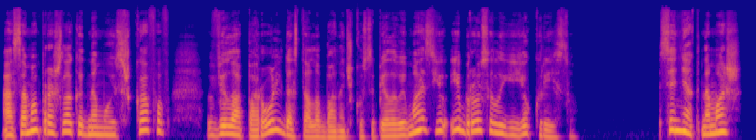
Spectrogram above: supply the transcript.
А сама прошла к одному из шкафов, ввела пароль, достала баночку с апелловой мазью и бросила ее Крису. «Синяк намажь».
